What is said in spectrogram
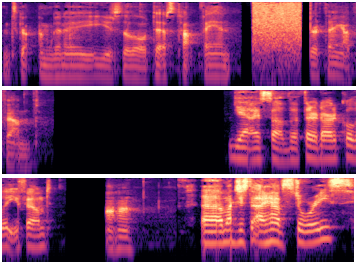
It's go, I'm going to use the little desktop fan. Other thing I found. Yeah, I saw the third article that you found. Uh huh. Um, I just I have stories,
